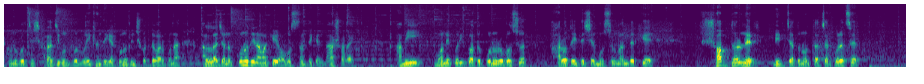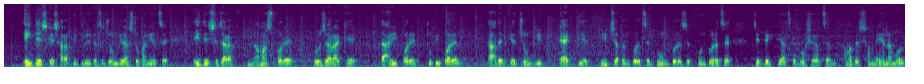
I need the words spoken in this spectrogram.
এখনও বলছি, সারা জীবন বলব। এখান থেকে কোনোদিন সরতে পারব না। আল্লাহ যেন কোনোদিন আমাকে এই অবস্থান থেকে না সরায়। আমি মনে করি, গত পনেরো বছর ভারত এই দেশের মুসলমানদেরকে সব ধরনের নির্যাতন, অত্যাচার করেছে। এই দেশকে সারা পৃথিবীর কাছে জঙ্গি রাষ্ট্র বানিয়েছে। এই দেশে যারা নামাজ পড়ে, রোজা রাখে, দাড়ি পরে, টুপি পরেন, তাদেরকে জঙ্গি ট্যাগ দিয়ে নির্যাতন করেছে, গুম করেছে, খুন করেছে। যে ব্যক্তি আজকে বসে আছেন আমাদের সামনে এনামুল,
